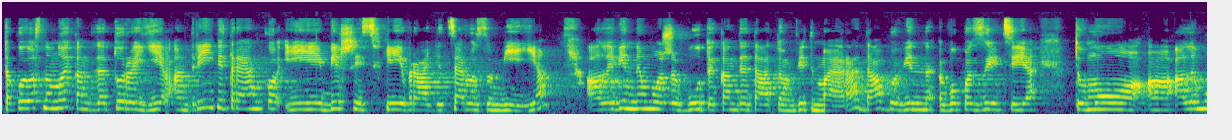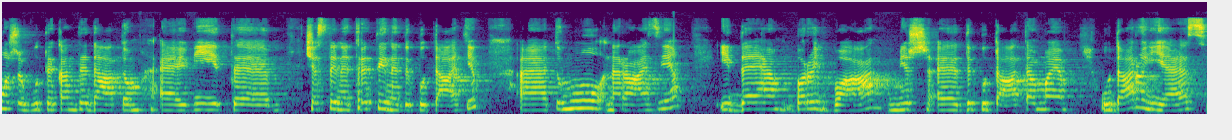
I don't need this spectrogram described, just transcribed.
такою основною кандидатурою є Андрій Вітренко, і більшість в Київраді це розуміє, але він не може бути кандидатом від мера, да, бо він в опозиції. Тому, але може бути кандидатом е, від е, частини третини депутатів. Е, Тому наразі іде боротьба між депутатами удару ЄС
